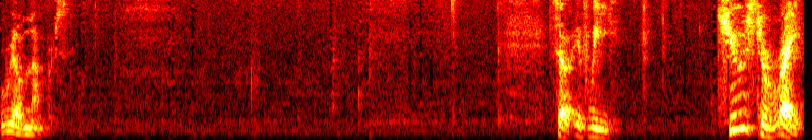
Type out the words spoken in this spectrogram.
real numbers. So if we choose to write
